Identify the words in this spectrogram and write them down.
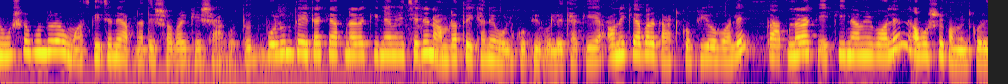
নমস্কার বন্ধুরা, উমাস কিচেনে আপনাদের সবাইকে স্বাগত। বলুন তো, এটাকে আপনারা কী নামে চেনেন? আমরা তো এখানে ওলকপি বলে থাকি। অনেকে আবার গাঠকপিও বলে। তো আপনারা কে কী নামে বলেন? অবশ্যই কমেন্ট করে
